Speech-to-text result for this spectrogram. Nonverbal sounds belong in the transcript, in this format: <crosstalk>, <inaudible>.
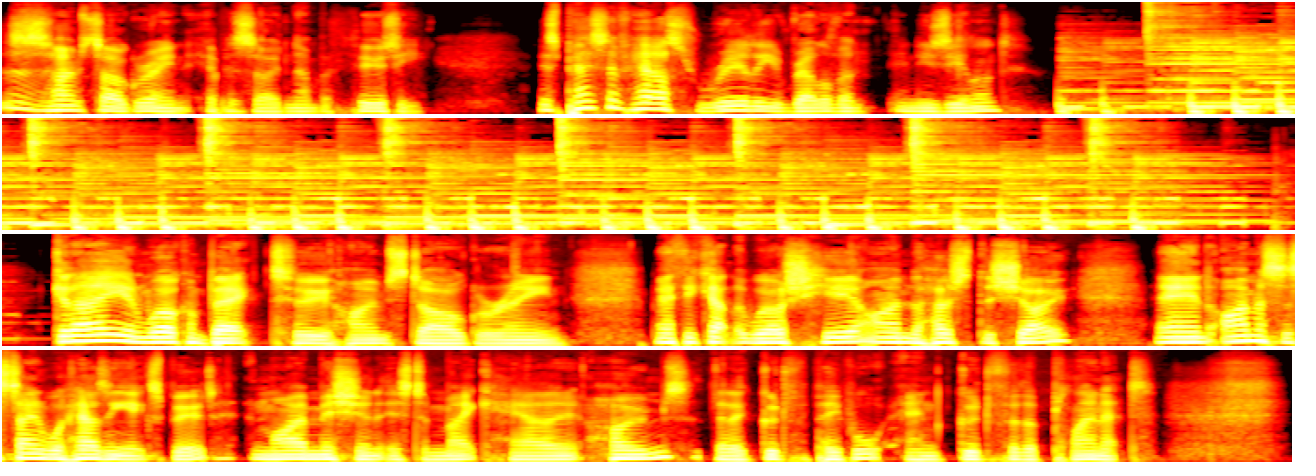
This is Homestyle Green, episode number 30. Is Passive House really relevant in New Zealand? G'day and welcome back to Homestyle Green. Matthew Cutler Welsh here. I'm the host of the show and I'm a sustainable housing expert and my mission is to make homes that are good for people and good for the planet.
